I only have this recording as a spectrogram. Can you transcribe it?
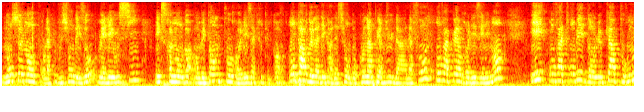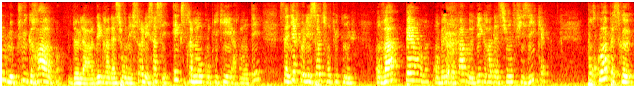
non seulement pour la pollution des eaux, mais elle est aussi extrêmement embêtante pour euh, les agriculteurs. On parle de la dégradation, donc on a perdu la faune, on va perdre les éléments, et on va tomber dans le cas pour nous le plus grave de la dégradation des sols, et ça c'est extrêmement compliqué à remonter, c'est-à-dire que les sols sont plus tenus. On va perdre, on, parle de dégradation physique. Pourquoi? Parce que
